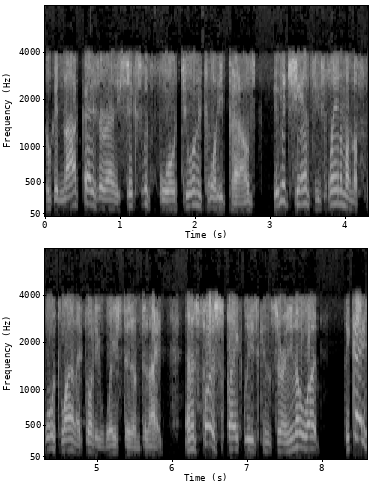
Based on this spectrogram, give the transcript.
who can knock guys around. He's six foot four, two hundred twenty pounds. Give him a chance. He's playing him on the fourth line. I thought he wasted him tonight. And as far as Spike Lee's concerned, you know what? The guy's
